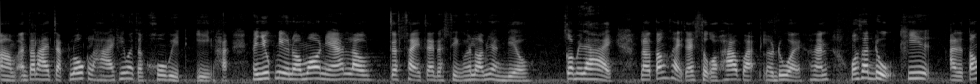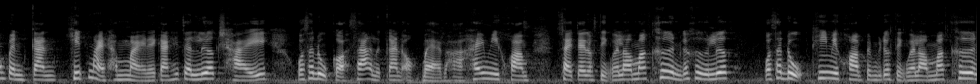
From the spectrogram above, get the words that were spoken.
อ่าอันตรายจากโรคร้ายที่มาจากโควิดอีกค่ะ ในยุค New Normal เนี้ยเราจะใส่ใจแต่สิ่งแวดล้อมอย่างเดียวก็ไม่ได้ เราต้องใส่ใจสุขภาพเราด้วย เพราะฉะนั้นวัสดุที่อาจจะต้องเป็นการคิดใหม่ทำใหม่ในการที่จะเลือกใช้วัสดุก่อสร้างหรือการออกแบบค่ะให้มีความใส่ใจต่อสิ่งแวดล้อมมากขึ้น ก็คือเลือก วัสดุที่มีความเป็นมิตรต่อสิ่งแวดล้อมมากขึ้น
